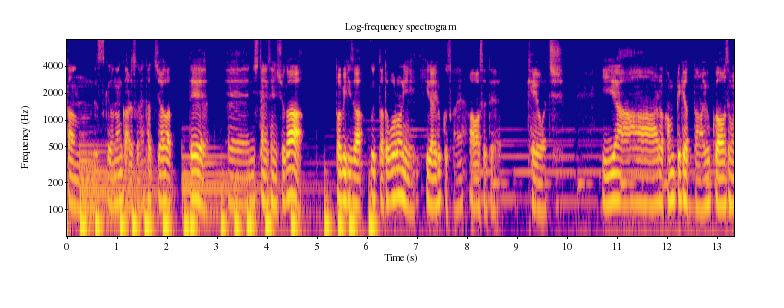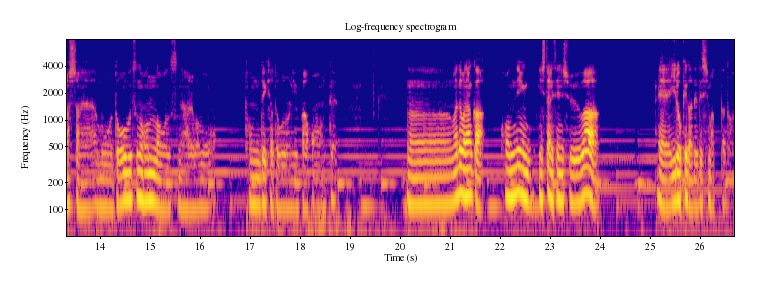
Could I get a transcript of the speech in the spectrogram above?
たんですけどなんかあれですよね立ち上がってえー、西谷選手が飛び膝打ったところに左フックですかね合わせて KO 勝ちいやーあれは完璧だったな。よく合わせましたね。もう動物の本能ですねあれは。もう飛んできたところにバコーンって。うーんまあでもなんか本人西谷選手は、えー、色気が出てしまったと、ま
